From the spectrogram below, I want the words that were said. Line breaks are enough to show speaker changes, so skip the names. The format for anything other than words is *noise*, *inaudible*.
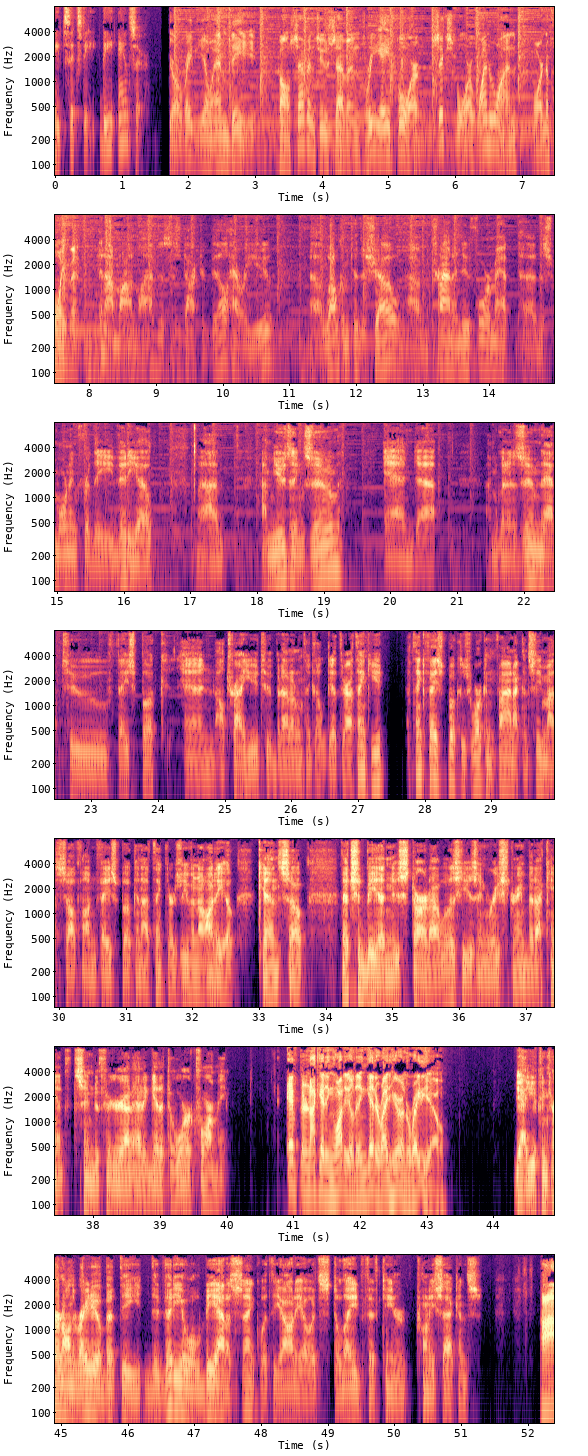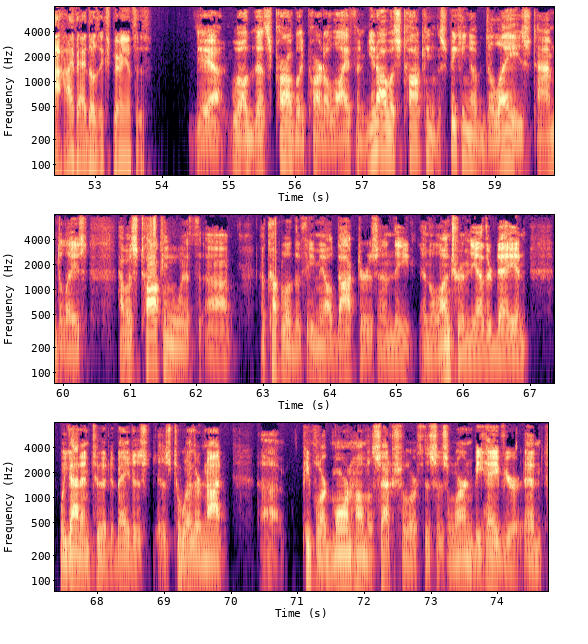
For AM 860, The Answer.
Your Radio MD. Call 727 384 6411 for an appointment.
And I'm on live. This is Dr. Bill. How are you? Uh, welcome to the show. I'm trying a new format uh, this morning for the video. Uh, I'm using Zoom and uh, I'm going to zoom that to Facebook and I'll try YouTube, but I don't think it'll get there. I think you, I think Facebook is working fine. I can see myself on Facebook, and I think there's even audio, Ken. So that should be a new start. I was using Restream, but I can't seem to figure out how to get it to work for me.
If they're not getting audio, they can get it right here on the radio.
Yeah, you can turn on the radio, but the the video will be out of sync with the audio. It's delayed 15 or 20 seconds.
Ah, I've had those experiences.
Yeah, well, that's probably part of life. And, you know, I was talking, speaking of delays, time delays, I was talking with uh, a couple of the female doctors in the in the lunchroom the other day, and we got into a debate as as to whether or not uh, people are born homosexual or if this is learned behavior. And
